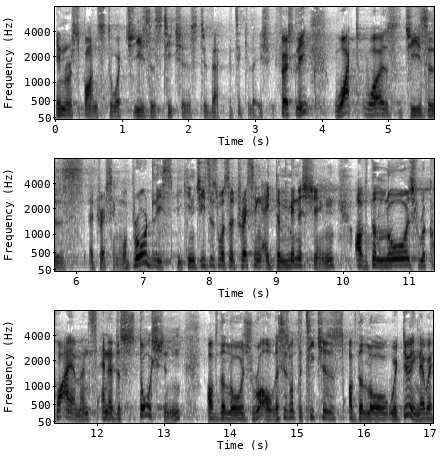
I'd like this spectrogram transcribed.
in response to what Jesus teaches to that particular issue. Firstly, what was Jesus addressing? Well, broadly speaking, Jesus was addressing a diminishing of the law's requirements and a distortion of the law's role. This is what the teachers of the law were doing. They were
